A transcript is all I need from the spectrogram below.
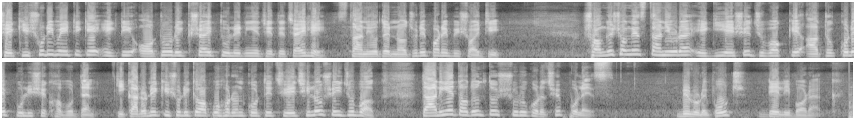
সেই কিশোরী মেয়েটিকে একটি অটো রিকশায় তুলে নিয়ে যেতে চাইলে স্থানীয়দের নজরে পড়ে বিষয়টি। সঙ্গে সঙ্গে স্থানীয়রা এগিয়ে এসে যুবককে আটক করে পুলিশে খবর দেন। কি কারণে কিশোরীকে অপহরণ করতে চেয়েছিল সেই যুবক? তা নিয়ে তদন্ত শুরু করেছে পুলিশ। Bureau report daily Barak.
